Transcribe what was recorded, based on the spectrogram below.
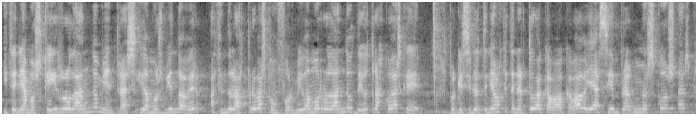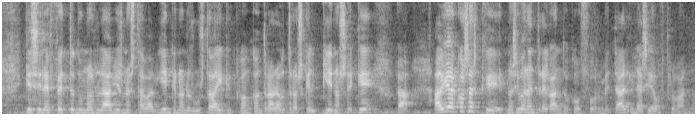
y teníamos que ir rodando mientras íbamos viendo, a ver, haciendo las pruebas conforme íbamos rodando de otras cosas que... Porque si lo teníamos que tener todo acabado, acabado, ya siempre algunas cosas, que si el efecto de unos labios no estaba bien, que no nos gustaba, y que encontrar otros, que el pie no sé qué. O sea, había cosas que nos iban entregando conforme tal y las íbamos probando.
